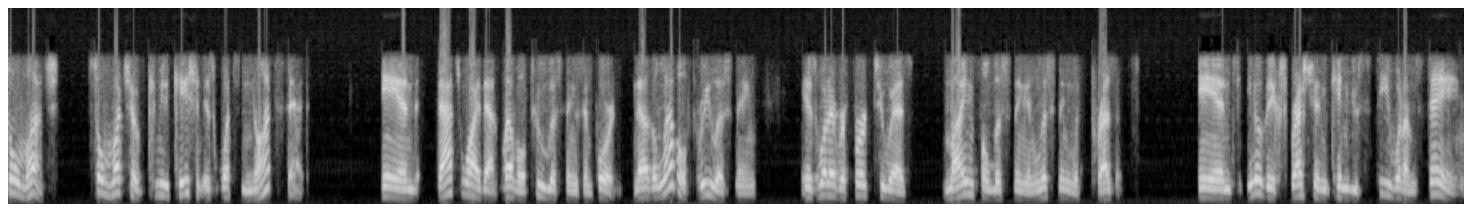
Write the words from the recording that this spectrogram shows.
so much. So much of communication is what's not said. And that's why that level two listening is important. Now, the level three listening is what I refer to as mindful listening and listening with presence. And, you know, the expression, can you see what I'm saying?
